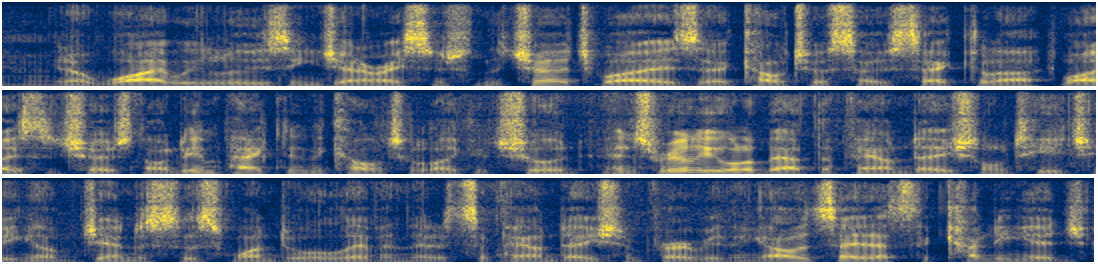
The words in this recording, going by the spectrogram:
Mm-hmm. You know, why are we losing generations from the church? Why is the culture so secular? Why is the church not impacting the culture like it should? And it's really all about the foundational teaching of Genesis 1 to 11, that it's the foundation for everything. I would say that's the cutting edge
